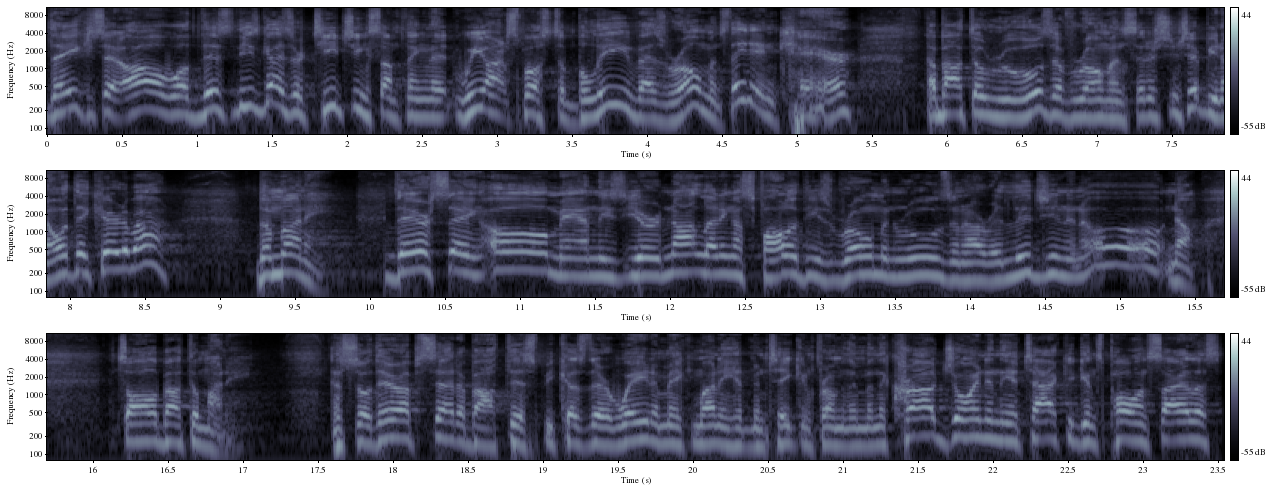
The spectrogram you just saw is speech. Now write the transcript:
they say, oh, well, this, these guys are teaching something that we aren't supposed to believe as Romans. They didn't care about the rules of Roman citizenship. You know what they cared about? The money. They're saying, oh man, these, you're not letting us follow these Roman rules in our religion. And oh, no, it's all about the money. And so they're upset about this because their way to make money had been taken from them. And the crowd joined in the attack against Paul and Silas.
